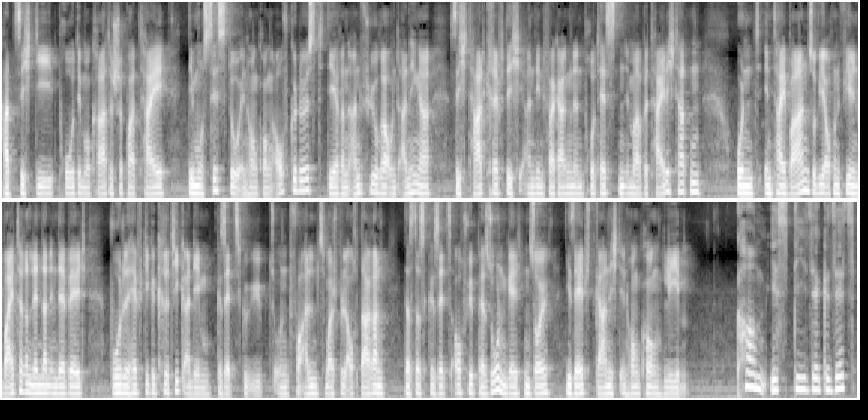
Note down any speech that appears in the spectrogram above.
hat sich die pro-demokratische Partei Demosisto in Hongkong aufgelöst, deren Anführer und Anhänger sich tatkräftig an den vergangenen Protesten immer beteiligt hatten und in Taiwan sowie auch in vielen weiteren Ländern in der Welt wurde heftige Kritik an dem Gesetz geübt und vor allem zum Beispiel auch daran, dass das Gesetz auch für Personen gelten soll, die selbst gar nicht in Hongkong leben. Kaum ist dieses Gesetz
